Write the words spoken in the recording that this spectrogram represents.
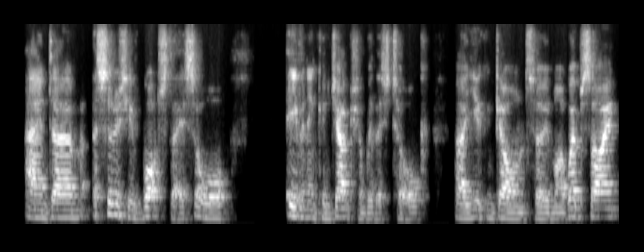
And um, as soon as you've watched this, or even in conjunction with this talk, uh, you can go on to my website,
